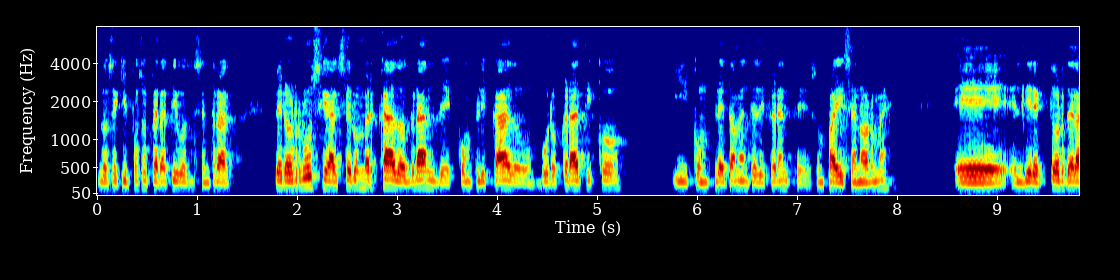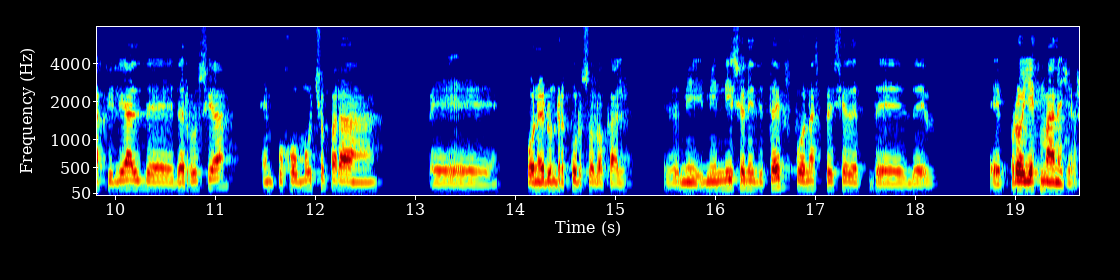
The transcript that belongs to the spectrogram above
los equipos operativos en central. Pero Rusia, al ser un mercado grande, complicado, burocrático y completamente diferente, es un país enorme, eh, el director de la filial de, Rusia empujó mucho para eh, poner un recurso local. Eh, mi, mi, inicio en Inditex fue una especie de project manager.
